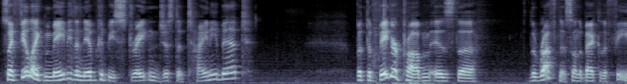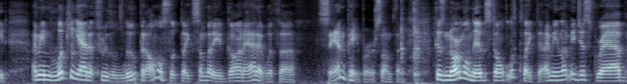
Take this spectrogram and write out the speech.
So I feel like maybe the nib could be straightened just a tiny bit. But the bigger problem is the the roughness on the back of the feed. I mean, looking at it through the loop, it almost looked like somebody had gone at it with a sandpaper or something. Because normal nibs don't look like that. I mean, let me just grab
